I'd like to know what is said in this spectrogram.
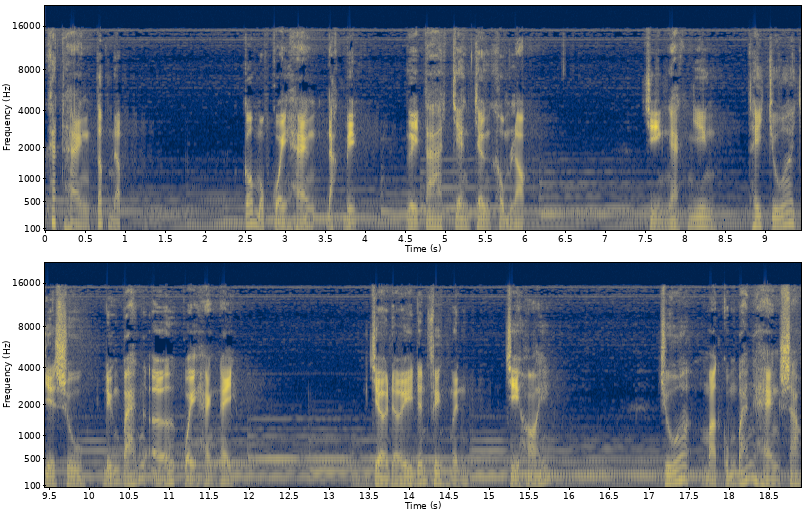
Khách hàng tấp nập. Có một quầy hàng đặc biệt, người ta chen chân không lọt. Chị ngạc nhiên thấy chúa giêsu đứng bán ở quầy hàng này. Chờ đợi đến phiên mình, chị hỏi, chúa mà cũng bán hàng sao?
